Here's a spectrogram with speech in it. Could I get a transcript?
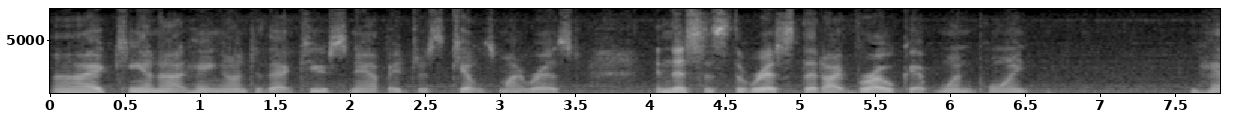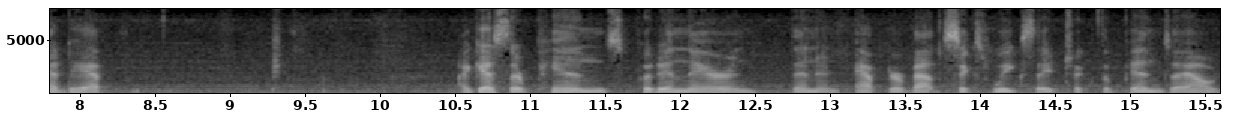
I cannot hang on to that Q-snap. It just kills my wrist. And this is the wrist that I broke at one point. and had to have, I guess they're pins put in there, and then in, after about six weeks they took the pins out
